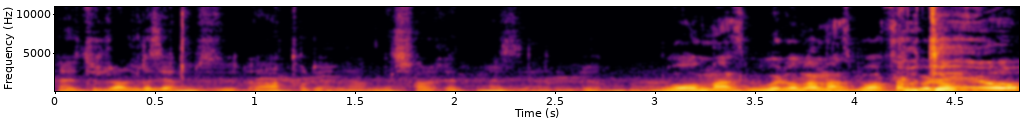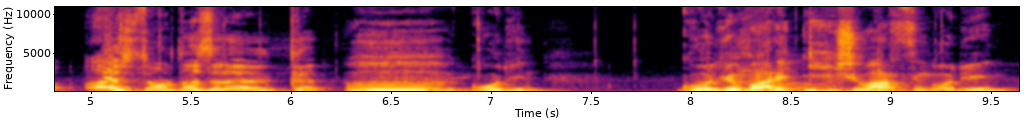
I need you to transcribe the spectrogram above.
Her türlü alırız yani biz rahat ol yani. Yanlış fark etmez yani biliyor musun? Bu olmaz. Bu gol olamaz. Bu atak gol ol- Coutinho açtı ortasını. Ah, Godin. Godin var ya iyi ki varsın Godin.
